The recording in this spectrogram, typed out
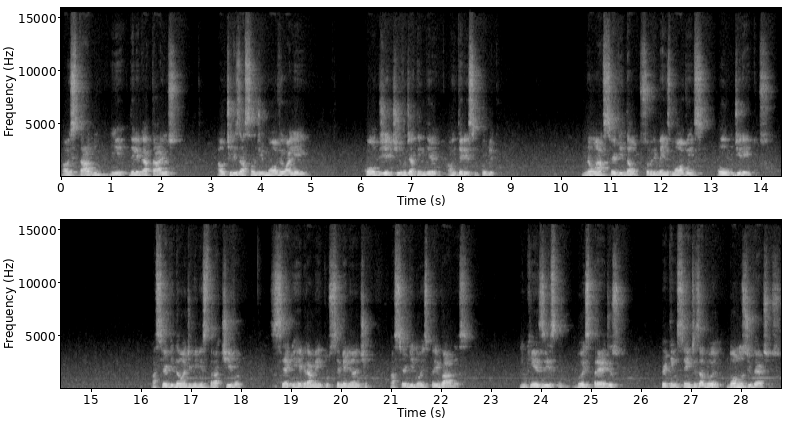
ao Estado e delegatários a utilização de imóvel alheio, com o objetivo de atender ao interesse público. Não há servidão sobre bens móveis ou direitos. A servidão administrativa segue regramento semelhante as servidões privadas, em que existem dois prédios pertencentes a donos diversos.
